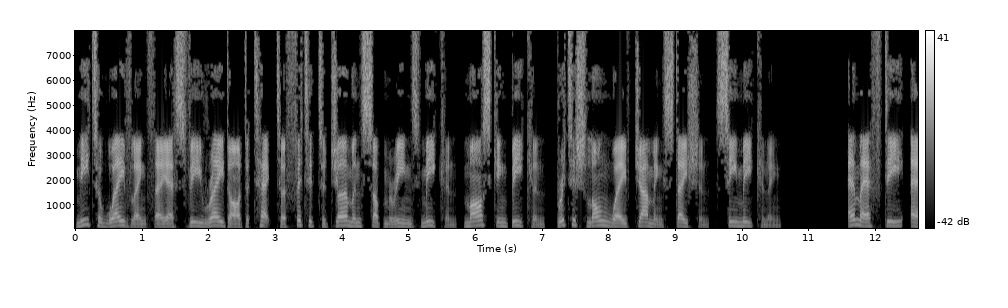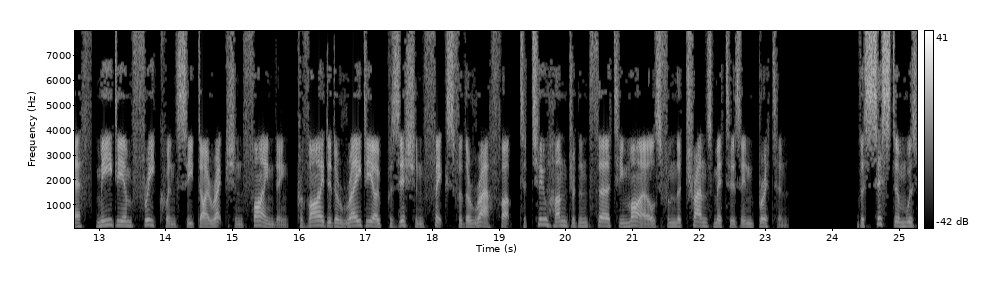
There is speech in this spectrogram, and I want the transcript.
meter wavelength ASV radar detector fitted to German submarines Meacon, masking beacon, British long-wave jamming station, see Meaconing. MFD, F medium frequency direction finding, provided a radio position fix for the RAF up to 230 miles from the transmitters in Britain. The system was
